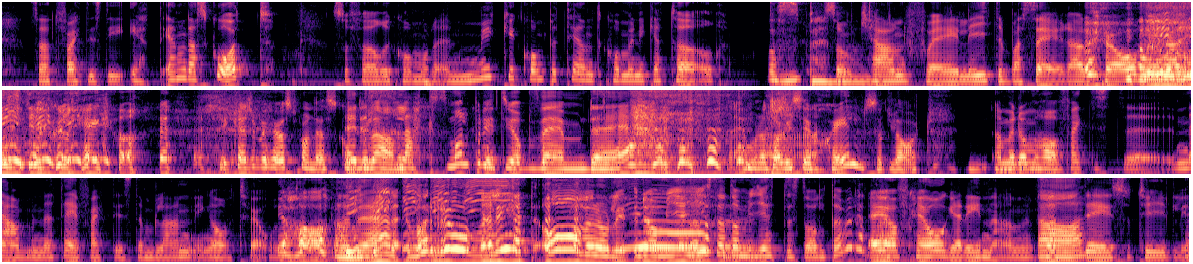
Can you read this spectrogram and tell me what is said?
Så att faktiskt i ett enda skott så förekommer det en mycket kompetent kommunikatör. Som kanske är lite baserad på mina riktiga kollegor. Det kanske behövs på den där Är det skolan. slagsmål på ditt jobb vem det är? Nej, hon har tagit sig själv såklart. Ja men de har faktiskt, eh, namnet är faktiskt en blandning av två. Jaha. Ja, det är det. Vad roligt! Åh vad roligt! De, jag gissar att de är jättestolta över detta. Jag frågade innan för Ja. att det är så tydligt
